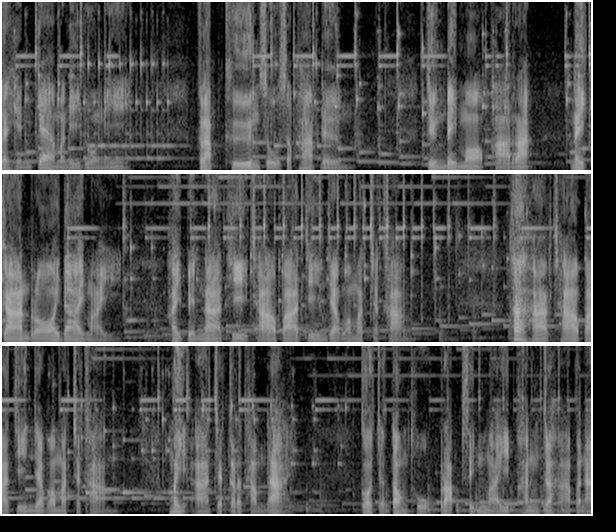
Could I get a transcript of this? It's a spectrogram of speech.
จะเห็นแก้วมณีดวงนี้ กลับคืนสู่สภาพเดิม จึงได้มอบภาระในการร้อยได้ใหม่ ให้เป็นหน้าที่ชาวปาจีนยวมัชคาม ถ้าหากชาวปาจีนยวมัชคาม ไม่อาจจะกระทำได้ ก็จะต้องถูกปรับสินไหมพันกหาปณะ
